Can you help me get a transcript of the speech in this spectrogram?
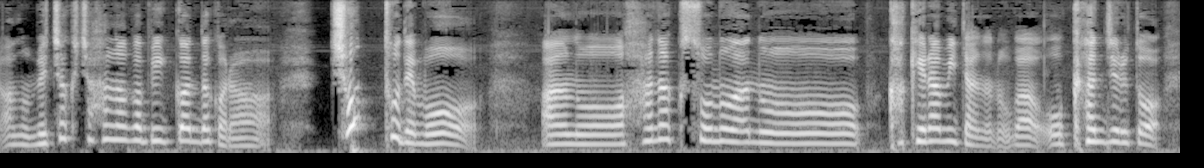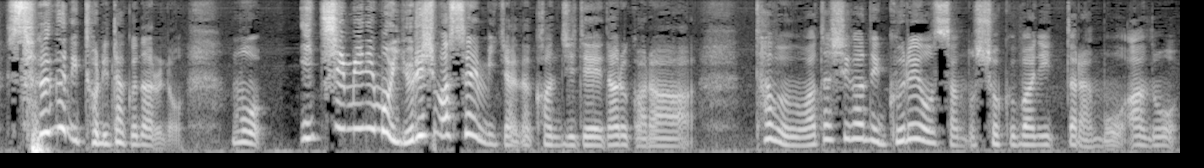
あの、めちゃくちゃ鼻が敏感だから、ちょっとでも、あの、鼻くそのあの、かけらみたいなのが、を感じると、すぐに取りたくなるの。もう、1ミリも許しませんみたいな感じでなるから、多分私がね、グレオンさんの職場に行ったらもう、あの、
